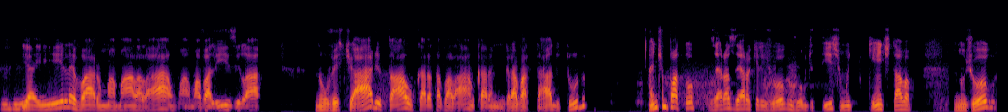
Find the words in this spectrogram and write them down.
E uhum. aí levaram uma mala lá, uma, uma valise lá no vestiário e tal. O cara tava lá, um cara engravatado e tudo. A gente empatou zero a zero aquele jogo, um jogo difícil, muito quente, tava no jogo.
